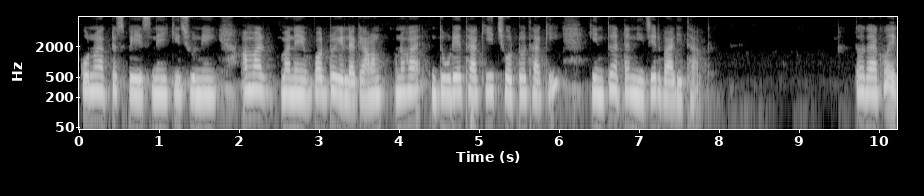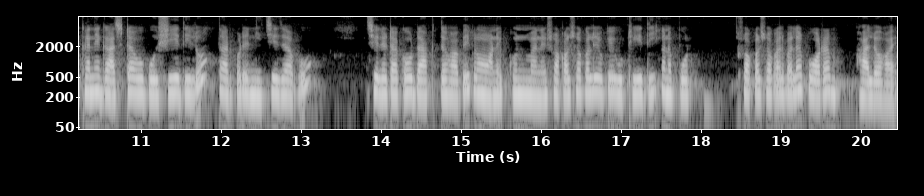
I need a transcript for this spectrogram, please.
কোনো একটা স্পেস নেই, কিছু নেই, আমার মানে বড্ড এ লাগে। আমার মনে হয় দূরে থাকি, ছোট থাকি, কিন্তু একটা নিজের বাড়ি থাক। তো দেখো, এখানে গাছটাও বসিয়ে দিল, তারপরে নিচে যাব। ছেলেটাকেও ডাকতে হবে, কারণ অনেকক্ষণ মানে সকাল সকালে ওকে উঠিয়ে দিই কারণ সকাল সকালবেলা পড়া ভালো হয়।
